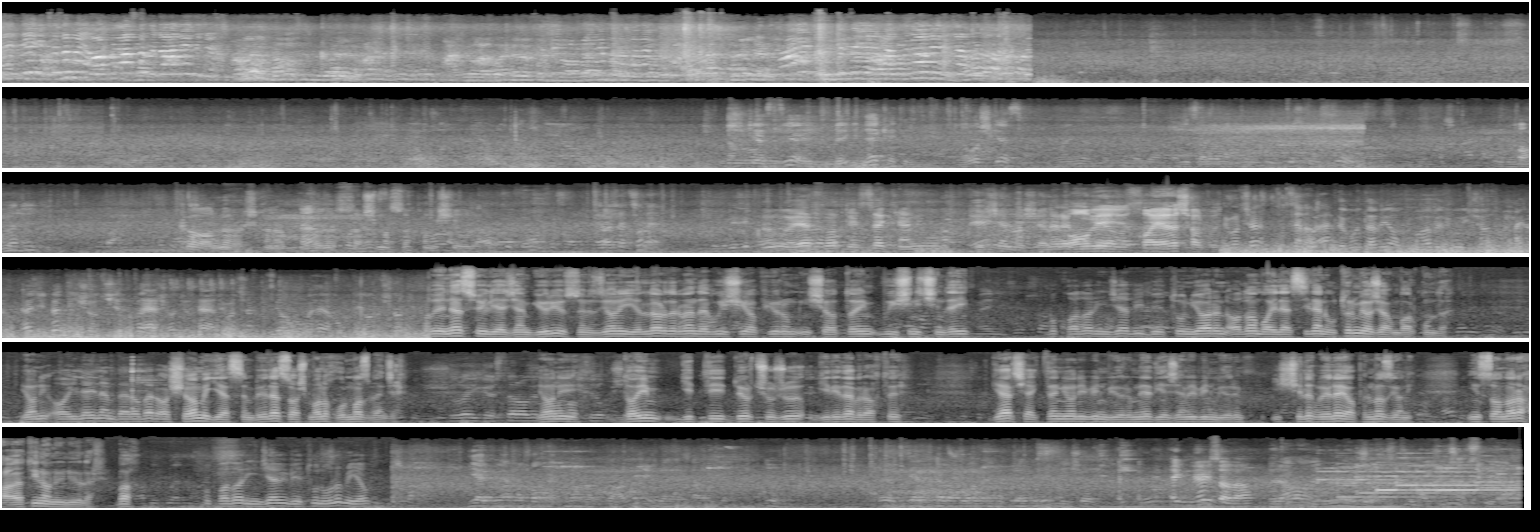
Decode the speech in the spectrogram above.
Sevgiye gideceğiz ama ambulansa müdahale edeceğiz. Hayır, sevgiye müdahale edeceğiz. Şikayetçi ya, belki ne kekin? Ya hoş gelsin. Ya Allah aşkına bu kadar saçma sapan bir şey olur. Ama eğer fark etse kendi o düşen eşyalara Abi kayaya çarpıyor. Digo tabii ya, digo abi digo inşaatı hayır. Ben inşaatçıyım, ben inşaatçıyım. He, digo çe, ya bu he, bu yanlışlar. Abi ne söyleyeceğim görüyorsunuz yani yıllardır ben de bu işi yapıyorum inşaattayım bu işin içindeyim. Bu kadar ince bir beton yarın adam ailesiyle oturmayacak balkonda. Yani aileyle beraber aşağı mı gelsin böyle saçmalık olmaz bence. Şurayı göster abi. Yani şey. dayım gitti dört çocuğu geride bıraktı. Gerçekten yani bilmiyorum ne diyeceğimi bilmiyorum. İşçilik böyle yapılmaz yani. İnsanların hayatıyla oynuyorlar. Bak bu kadar ince bir beton olur mu ya? Hey, neyse lan. Tamam. Kim çalıştı ya? Bana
